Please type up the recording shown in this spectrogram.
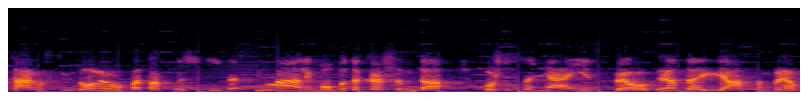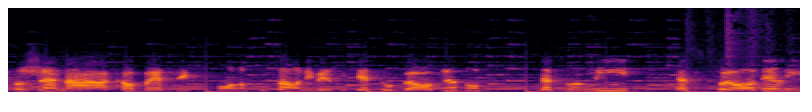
starostnim dobima, pa tako i studentima, ali mogu da kažem da, pošto sam ja iz Beograda i ja sam predložena kao predsednik ponosu sa Univerziteta u Beogradu, da smo mi sproveli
